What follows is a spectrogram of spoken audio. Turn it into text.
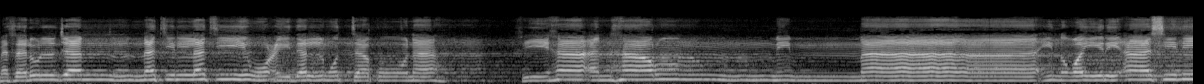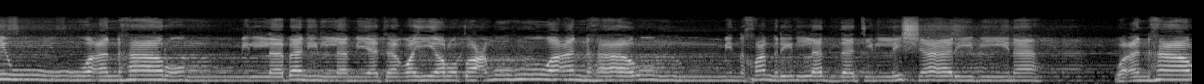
مثل الجنة التي وعد المتقون فيها أنهار من ماء غير آسن وأنهار من لبن لم يتغير طعمه وأنهار من خمر لذة للشاربين وأنهار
